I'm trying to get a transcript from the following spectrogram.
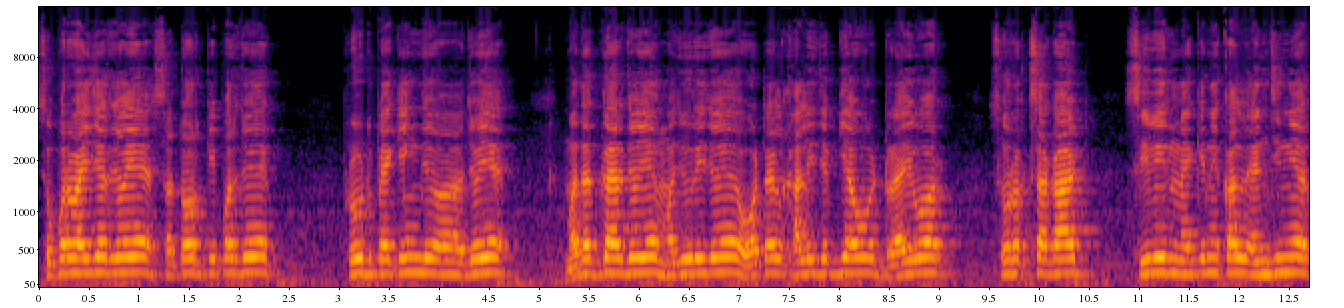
સુપરવાઇઝર જોઈએ, સ્ટોર કીપર જોઈએ, ફ્રૂટ પેકિંગ જોઈએ, મદદગાર જોઈએ, મજૂરી જોઈએ, હોટેલ ખાલી જગ્યાઓ, ડ્રાઈવર, સુરક્ષા ગાર્ડ, સિવિલ, મેકેનિકલ, એન્જિનિયર,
